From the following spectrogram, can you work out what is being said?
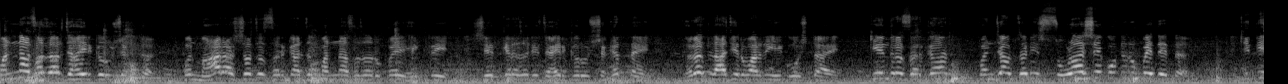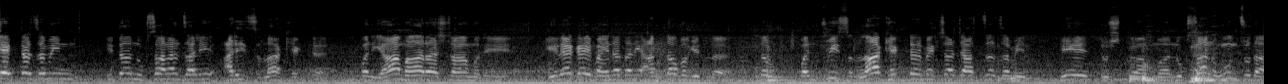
पन्नास हजार जाहीर करू शकतं. पण महाराष्ट्राचं सरकारचं पन्नास हजार रुपये हेक्टरी शेतकऱ्यासाठी जाहीर करू शकत नाही. खरंच लाजीरवाणी ही गोष्ट आहे. केंद्र सरकार पंजाबसाठी सोळाशे कोटी रुपये देतं. किती हेक्टर जमीन तिथं नुकसानात झाली? अडीच लाख हेक्टर. पण या महाराष्ट्रामध्ये गेल्या काही महिन्यात आणि आता बघितलं तर पंचवीस लाख हेक्टरपेक्षा जास्त जमीन हे दुष् म- नुकसान होऊन सुद्धा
